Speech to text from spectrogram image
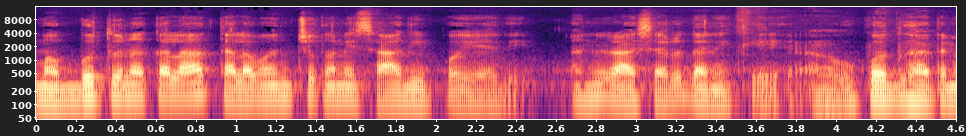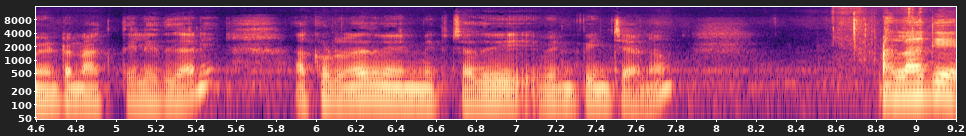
మబ్బు తునకలా తల వంచుకొని సాగిపోయేది అని రాశారు. దానికి ఉపోద్ఘాతం ఏంటో నాకు తెలియదు కానీ అక్కడ ఉన్నది నేను మీకు చదివి వినిపించాను. అలాగే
